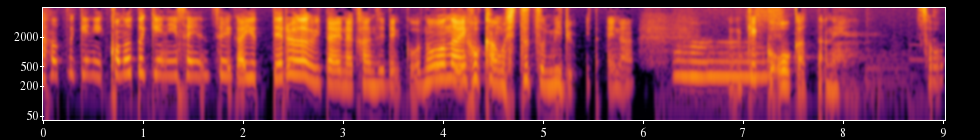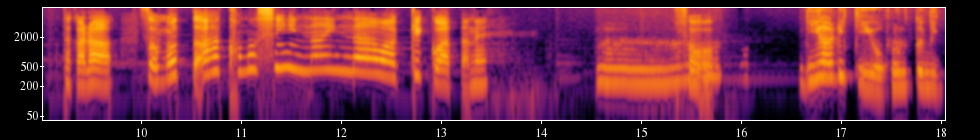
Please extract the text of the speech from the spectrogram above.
あの時に、この時に先生が言ってるみたいな感じでこう脳内保管をしつつ見るみたいな。結構多かったね。そう。だから、そう、もっと、あ、このシーンないんだは結構あったね。うーんそう。リアリティを本当に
